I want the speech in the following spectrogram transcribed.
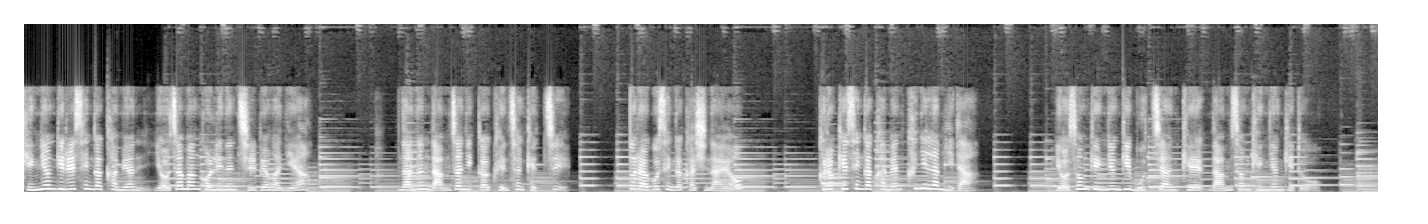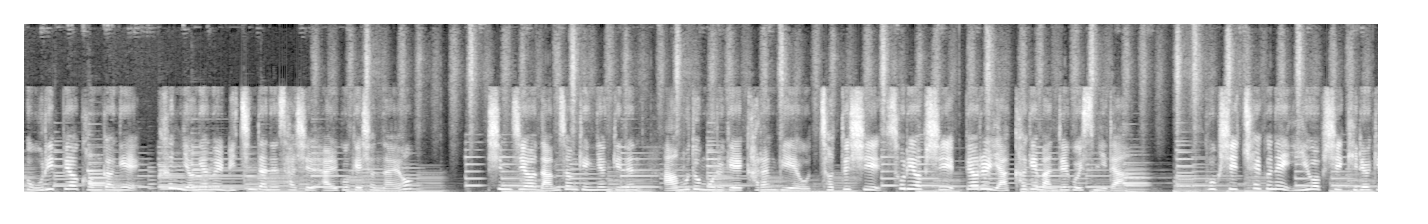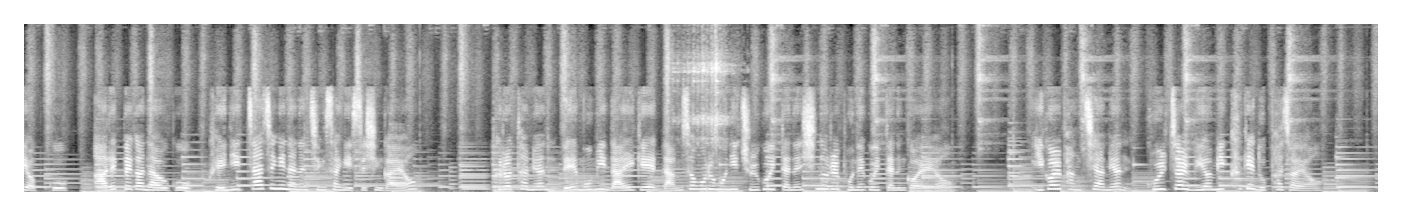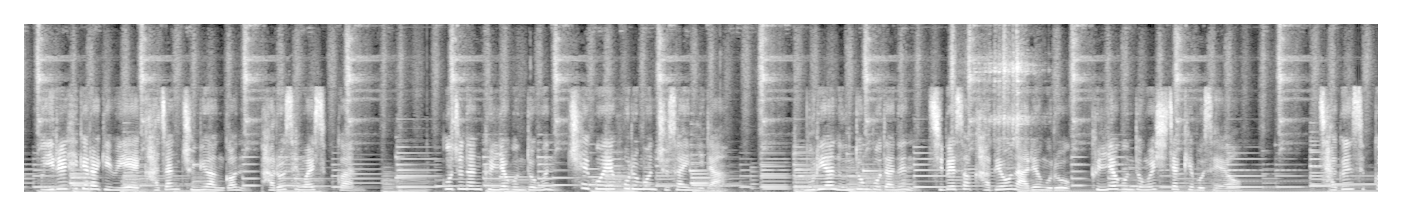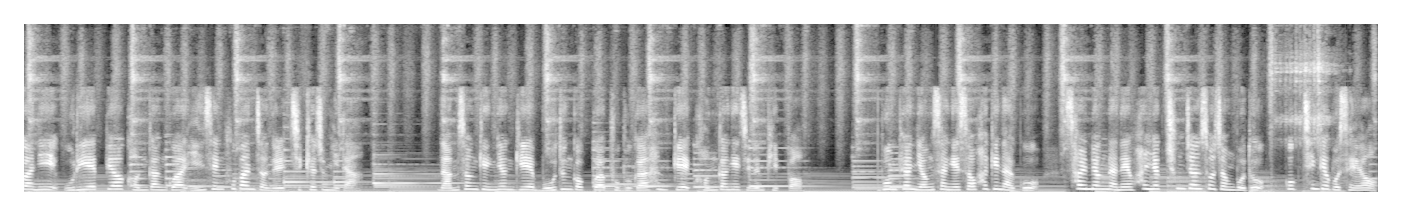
갱년기를 생각하면 여자만 걸리는 질병 아니야? 나는 남자니까 괜찮겠지? 라고 생각하시나요? 그렇게 생각하면 큰일 납니다. 여성 갱년기 못지않게 남성 갱년기도 우리 뼈 건강에 큰 영향을 미친다는 사실 알고 계셨나요? 심지어 남성 갱년기는 아무도 모르게 가랑비에 옷 젖듯이 소리 없이 뼈를 약하게 만들고 있습니다. 혹시 최근에 이유 없이 기력이 없고 아랫배가 나오고 괜히 짜증이 나는 증상이 있으신가요? 그렇다면 내 몸이 나에게 남성 호르몬이 줄고 있다는 신호를 보내고 있다는 거예요. 이걸 방치하면 골절 위험이 크게 높아져요. 이를 해결하기 위해 가장 중요한 건 바로 생활 습관. 꾸준한 근력 운동은 최고의 호르몬 주사입니다. 무리한 운동보다는 집에서 가벼운 아령으로 근력 운동을 시작해 보세요. 작은 습관이 우리의 뼈 건강과 인생 후반전을 지켜줍니다. 남성 갱년기의 모든 것과 부부가 함께 건강해지는 비법. 본편 영상에서 확인하고 설명란의 활력 충전소 정보도 꼭 챙겨보세요.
